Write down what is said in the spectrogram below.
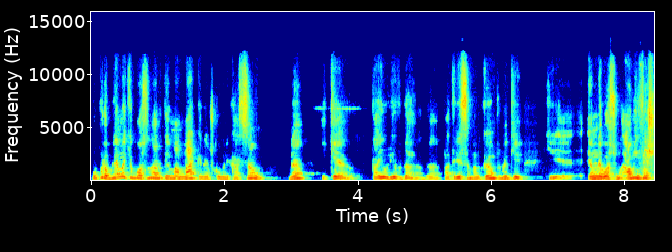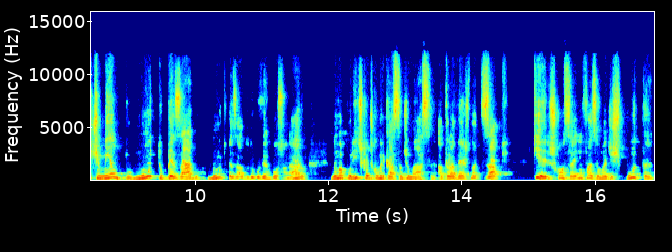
O problema é que o Bolsonaro tem uma máquina de comunicação né, e que é, tá aí o livro da, da Patrícia Melo Campo, né, que, que é um negócio, há um investimento muito pesado, muito pesado do governo Bolsonaro numa política de comunicação de massa através do WhatsApp, que eles conseguem fazer uma disputa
